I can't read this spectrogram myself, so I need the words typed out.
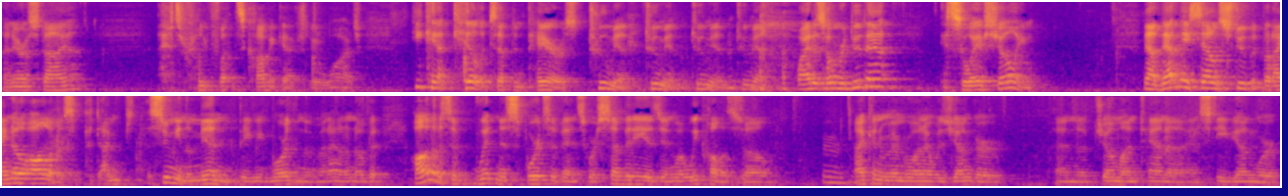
an Aristeia. It's really fun. It's comic actually to watch. He can't kill except in pairs, two men, two men, two men, two men. Why does Homer do that? It's a way of showing. Now, that may sound stupid, but I know all of us, I'm assuming the men, maybe more than the women, I don't know, but all of us have witnessed sports events where somebody is in what we call a zone. Mm-hmm. I can remember when I was younger and uh, Joe Montana and Steve Young were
